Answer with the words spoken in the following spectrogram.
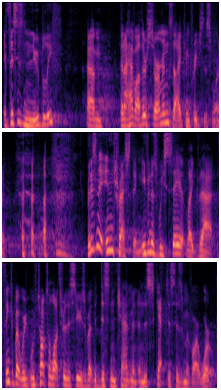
If this is new belief, um, then I have other sermons that I can preach this morning. but isn't it interesting, even as we say it like that? Think about, we've talked a lot through this series about the disenchantment and the skepticism of our world.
